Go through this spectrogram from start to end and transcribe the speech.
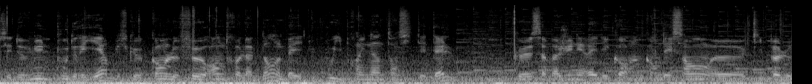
C'est devenu une poudrière puisque quand le feu rentre là-dedans, eh ben, du coup il prend une intensité telle que ça va générer des corps incandescents euh, qui peuvent,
